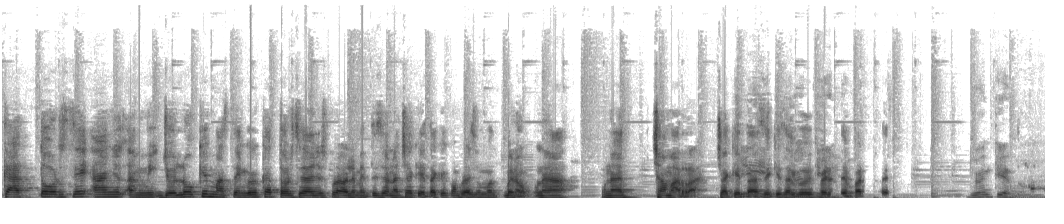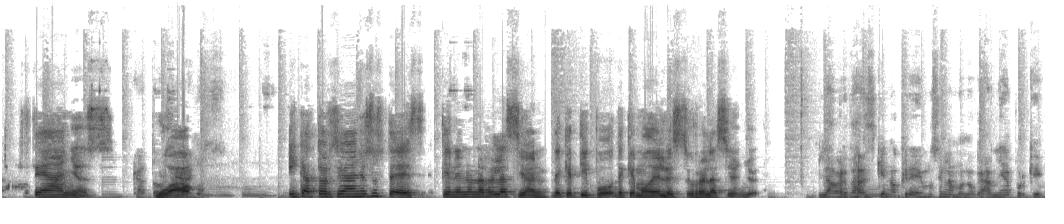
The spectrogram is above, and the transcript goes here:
14 años, a mí, yo lo que más tengo de 14 años probablemente sea una chaqueta que compré hace un bueno, una, una chamarra, chaqueta, sé que es algo diferente para usted. Yo entiendo. 14 años. 14 wow. Y 14 años ustedes tienen una relación, ¿de qué tipo, de qué modelo es su relación, yo? La verdad es que no creemos en la monogamia porque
